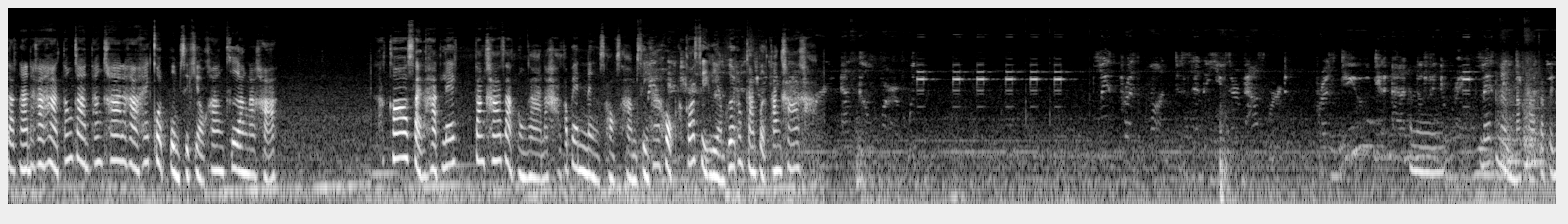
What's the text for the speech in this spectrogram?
จากนั้นนะคะหากต้องการตั้งค่านะคะ ให้กดปุ่มสีเขียวข้างเครื่องนะคะ แล้วก็ใส่รหัสเลขตั้งค่าจากโรงงานนะคะ ก็เป็น 1 2 3 4 5 6 แล้วก็สี่เหลี่ยมเพื่อทำการเปิดตั้งค่าค่ะอันนี้ เลขหนึ่งนะคะจะเป็น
